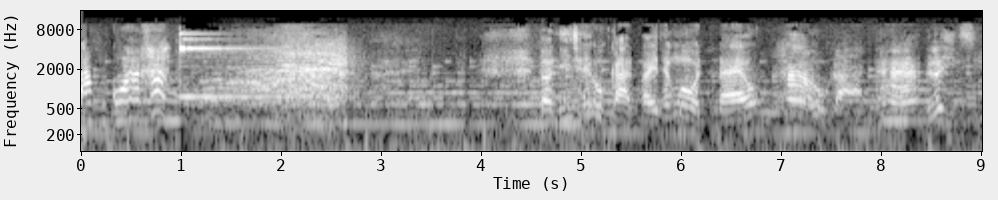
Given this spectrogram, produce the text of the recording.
ต่ำกว่าค่ะ ตอนนี้ใช้โอกาสไปทั้งหมดแล้ว 5 โอกาสนะฮะ เหลืออีก4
